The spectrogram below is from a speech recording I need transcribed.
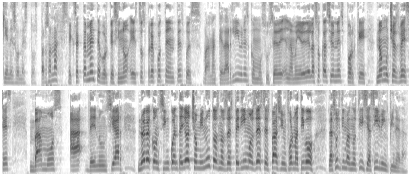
quiénes son estos personajes. Exactamente, porque si no, estos prepotentes pues van a quedar libres, como sucede en la mayoría de las ocasiones, porque no muchas veces vamos a denunciar. 9 con 58 minutos, nos despedimos de este espacio informativo. Las últimas noticias, Irving Pineda.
